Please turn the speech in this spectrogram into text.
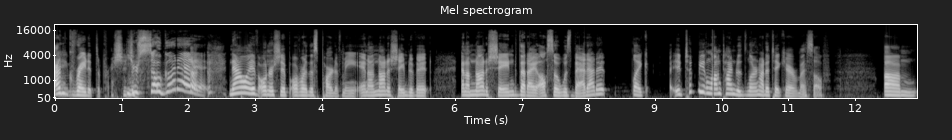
I'm I'm- great at depression. you're so good at it. now I have ownership over this part of me and I'm not ashamed of it. And I'm not ashamed that I also was bad at it. Like it took me a long time to learn how to take care of myself. Um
